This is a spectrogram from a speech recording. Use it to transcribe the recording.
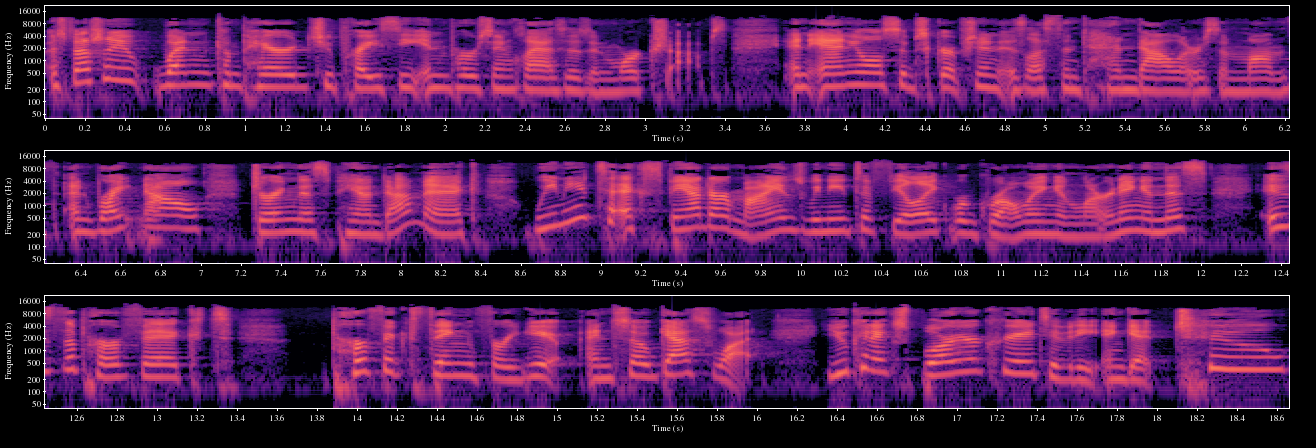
especially when compared to pricey in person classes and workshops. An annual subscription is less than $10 a month. And right now, during this pandemic, we need to expand our minds. We need to feel like we're growing and learning. And this is the perfect perfect thing for you. And so guess what? You can explore your creativity and get two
